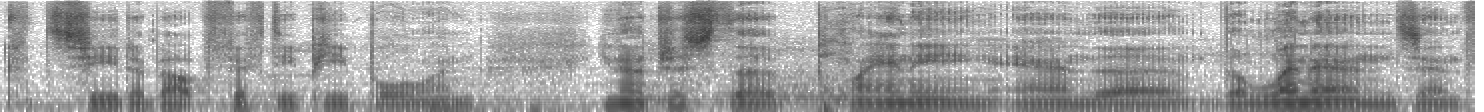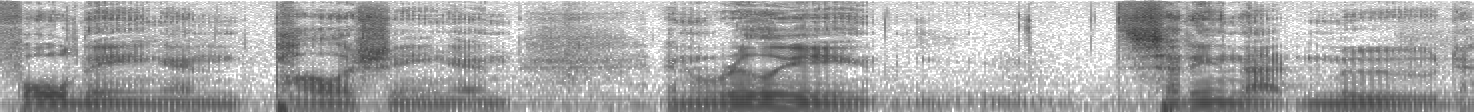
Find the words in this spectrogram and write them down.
could seat about 50 people, and you know just the planning and the the linens and folding and polishing and and really setting that mood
